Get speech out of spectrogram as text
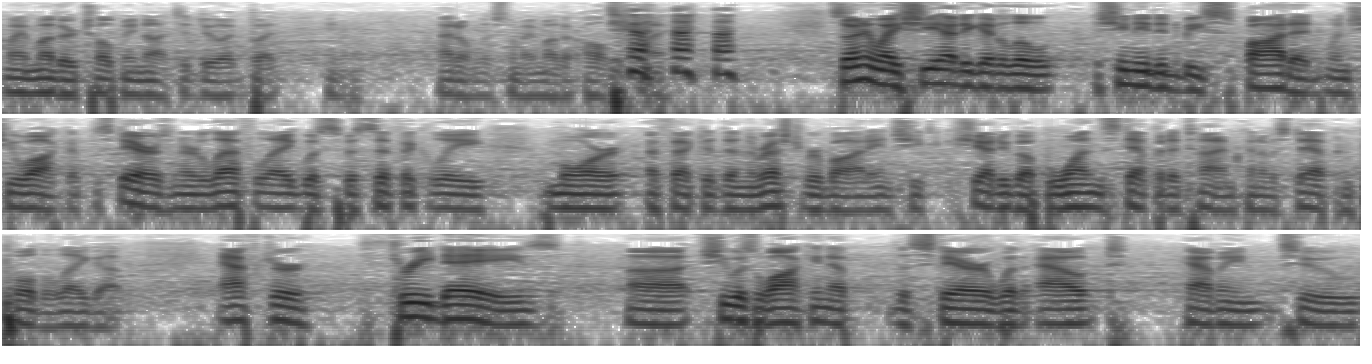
My mother told me not to do it, but you know I don't listen to my mother all the time. so anyway, she had to get a little. She needed to be spotted when she walked up the stairs, and her left leg was specifically more affected than the rest of her body, and she she had to go up one step at a time, kind of a step, and pull the leg up. After three days, uh, she was walking up the stair without having to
